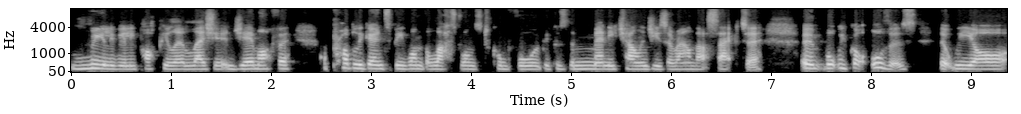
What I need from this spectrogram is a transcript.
really, really popular leisure and gym offer are probably going to be one of the last ones to come forward because the many challenges around that sector. Um, but we've got others that we are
